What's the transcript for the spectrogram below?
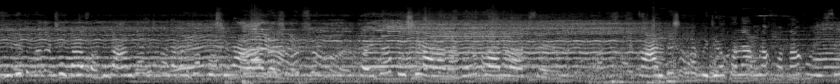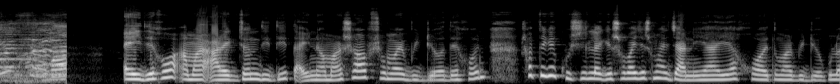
দিদি তোমার ঠিক আছে কিন্তু আন্টি তোমার খুশি না আলাদা তো এটা খুশি আলাদা খুব ভালো লাগছে আন্টির সাথে ভিডিও কলে আমরা কথা কইছি। এই দেখো আমার আরেকজন দিদি তাই না? আমার সব সময় ভিডিও দেখুন। সব থেকে খুশি লাগে সবাই যে সময় জানিয়ে আইয়া হয় তোমার ভিডিওগুলো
